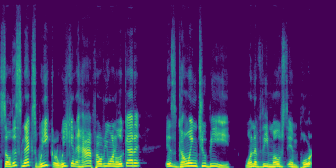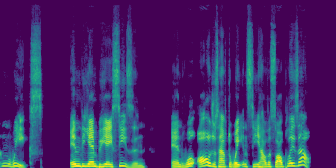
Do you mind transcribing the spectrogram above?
So this next week or week and a half, however you want to look at it, is going to be one of the most important weeks in the NBA season and we'll all just have to wait and see how this all plays out.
